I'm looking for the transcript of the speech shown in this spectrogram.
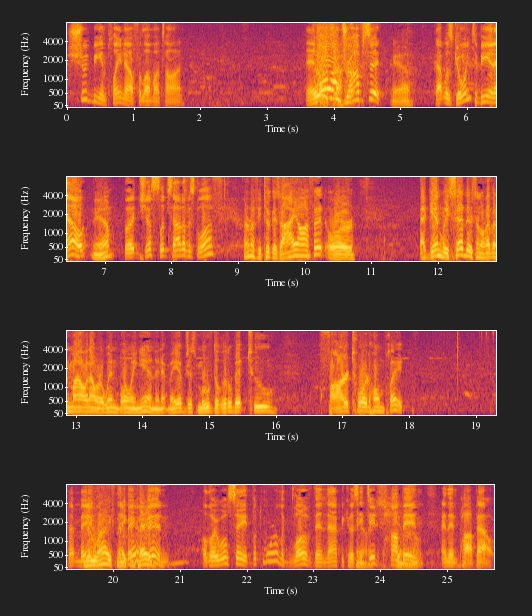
should be in play now for La Montagne. And Oh, dropped it. drops it. yeah, That was going to be an out, yeah. but just slips out of his glove. I don't know if he took his eye off it or. Again, we said there's an 11 mile an hour wind blowing in, and it may have just moved a little bit too far toward home plate. That may New have, life, that may have pay. been. Although I will say it looked more on the glove than that because Yeah, it did pop in out. and then pop out.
